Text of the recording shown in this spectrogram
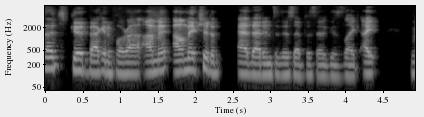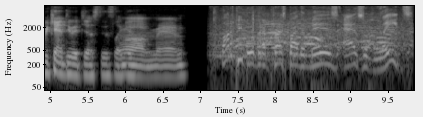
such good back and forth. I'll I'll I'll make sure to add that into this episode because like I we can't do it justice. Like Oh man, A lot of people have been impressed by The Miz as of late.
